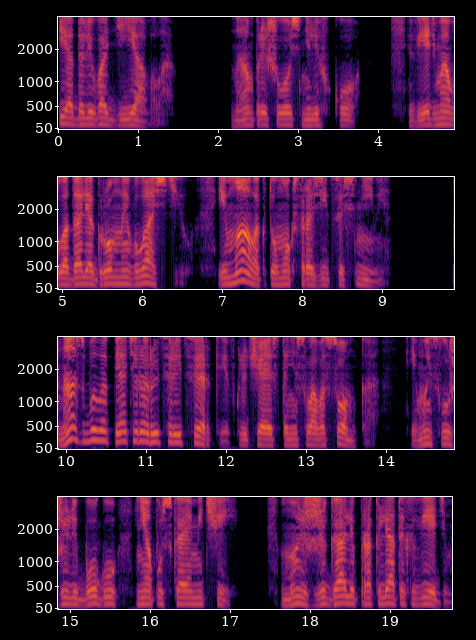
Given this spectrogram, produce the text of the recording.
и одолевать дьявола. Нам пришлось нелегко. Ведьмы обладали огромной властью, и мало кто мог сразиться с ними. Нас было пятеро рыцарей церкви, включая Станислава Сомка, и мы служили Богу, не опуская мечей. Мы сжигали проклятых ведьм,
